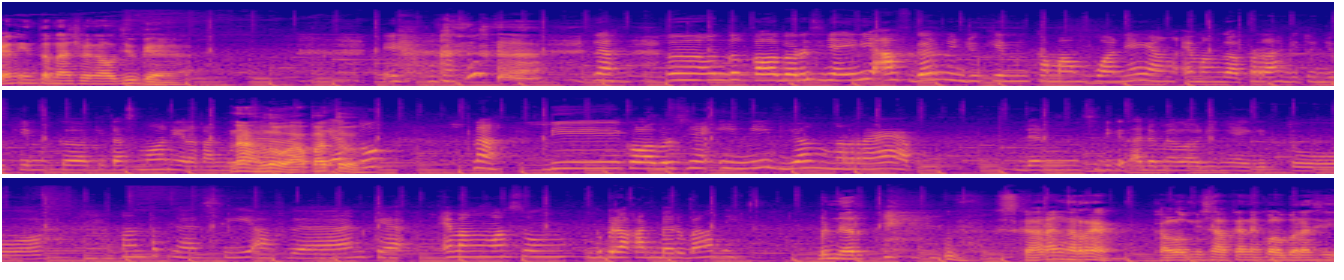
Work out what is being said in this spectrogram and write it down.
kan internasional juga. Nah, eh, untuk kolaborasinya ini Afgan nunjukin kemampuannya yang emang nggak pernah ditunjukin ke kita semua nih rekan Buana. Nah, lo apa Dia tuh? Nah, di kolaborasinya ini dia nge-rap dan sedikit ada melodinya gitu. Mantep gak sih Afgan? Kayak emang langsung gebrakan baru banget nih. Bener. Uh, sekarang nge-rap. Kalau misalkan yang kolaborasi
